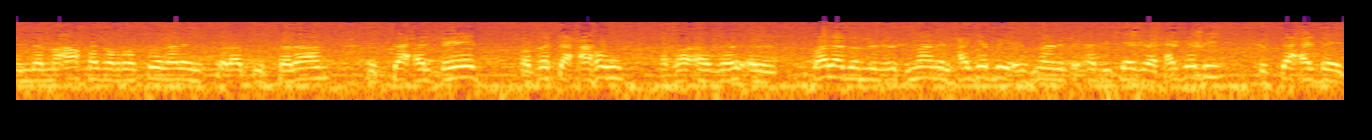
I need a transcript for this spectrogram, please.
عندما أخذ الرسول عليه الصلاة والسلام مفتاح البيت وفتحه طلب من عثمان الحجبي عثمان بن أبي شيبة الحجبي مفتاح البيت.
